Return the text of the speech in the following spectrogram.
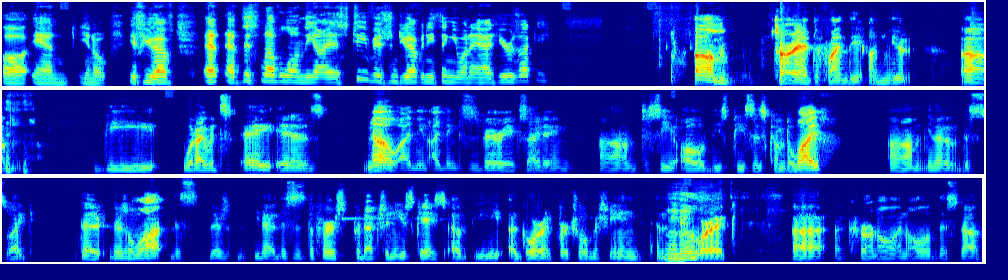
uh and you know if you have at, at this level on the ist vision do you have anything you want to add here zaki um sorry i had to find the unmute. Um the what i would say is no i mean i think this is very exciting um to see all of these pieces come to life. Um you know this like there, there's a lot this there's you know this is the first production use case of the agoric virtual machine and the mm-hmm. agoric uh, kernel and all of this stuff.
